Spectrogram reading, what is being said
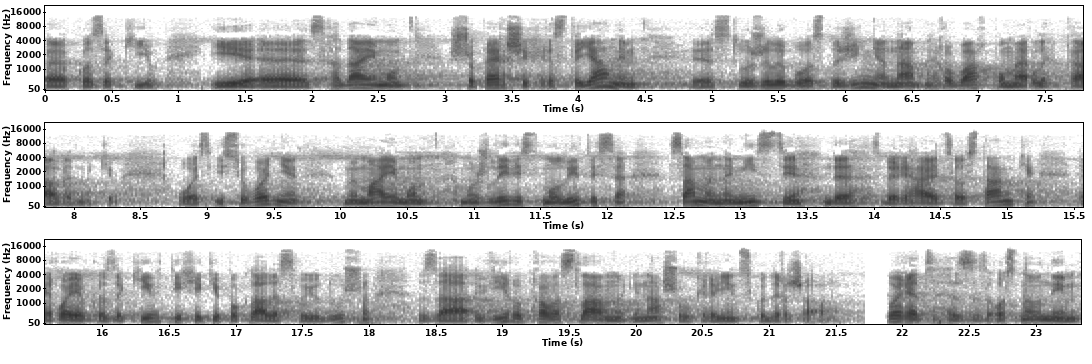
е, козаків. І е, згадаємо, що перші християни е, служили богослужіння на гробах померлих праведників. Ось і сьогодні ми маємо можливість молитися саме на місці, де зберігаються останки героїв козаків, тих, які поклали свою душу за віру православну і нашу українську державу. Поряд з основним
